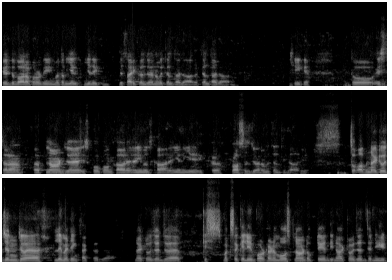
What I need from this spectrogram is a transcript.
फिर दोबारा प्रोटीन मतलब ये ये देखें, ये साइकिल जो है ना वो चलता जा रहा है, चलता जा रहा है। ठीक है? तो इस तरह प्लांट जो है, इसको कौन खा रहे हैं? एनिमल्स खा रहे हैं, यानी ये एक प्रोसेस जो है ना वो चलती जा रही है। तो अब नाइट्रोजन जो है लिमिटिंग फैक्टर जो है। नाइट्रोजन जो है, किस मकसद के लिए इम्पोर्टेंट है? Most plant obtain the nitrogen they need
